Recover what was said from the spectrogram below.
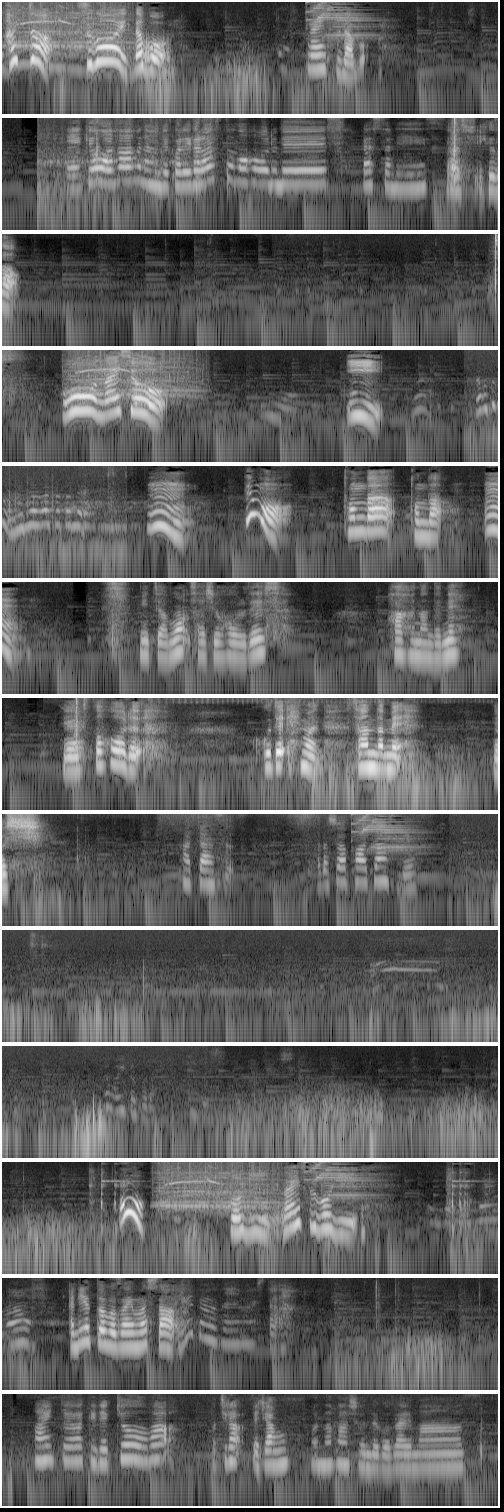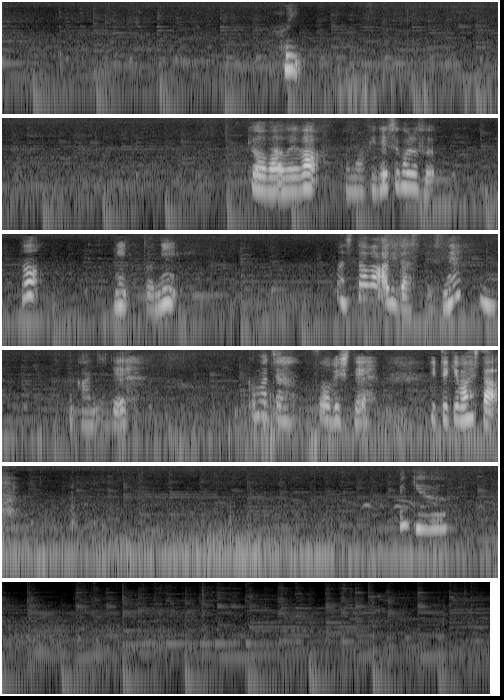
入ったすごいダボナイスダボ。えー今日はハーフなのでこれがラストのホールです。ラストです。よし、行くぞ。おー、ナイスショーいい。でもちょっと上に上がっちゃったね。うん。でも、飛んだ、飛んだ。うん。みーちゃんも最終ホールです。ハーフなんでね。ラストホール。ここで今3打目。よし。パーチャンス。私はパーチャンスです。ボギー。ナイスボギー。ありがとうございましたあ。りがとうございました。はい、というわけで今日はこちら、じゃじゃんこんなファッションでございます。はい。今日は上はこのフィデスゴルフのニットに、まあ、下はアディダスですね。うんこんな感じで、くまちゃん装備して行ってきました。Thank you!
